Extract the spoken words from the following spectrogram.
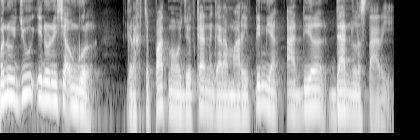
menuju Indonesia unggul, gerak cepat mewujudkan negara maritim yang adil dan lestari.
